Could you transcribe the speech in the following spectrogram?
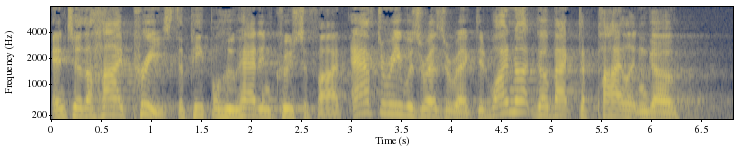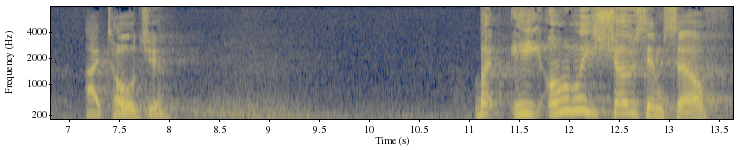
and to the high priest, the people who had him crucified, after he was resurrected? Why not go back to Pilate and go, I told you? But he only shows himself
